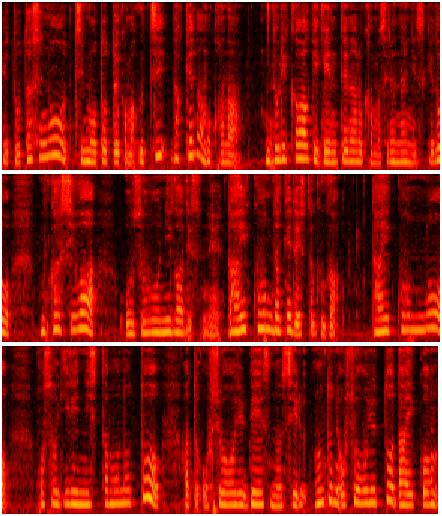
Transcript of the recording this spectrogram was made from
えっと、私の地元というか、まあ、うちだけなのかな。緑川家限定なのかもしれないんですけど、昔はお雑煮がですね、大根だけでした、具が。大根の細切りにしたものと、あとお醤油ベースの汁。本当にお醤油と大根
